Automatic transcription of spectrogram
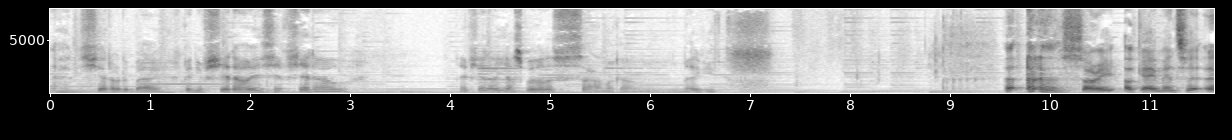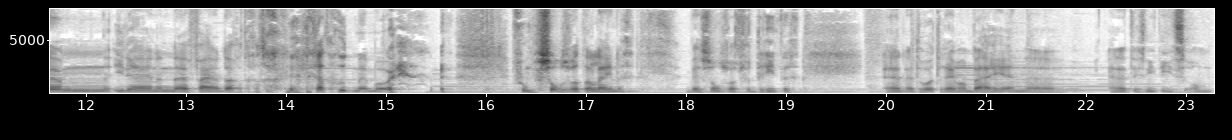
En Shadow erbij. Ik weet niet of Shadow is. Heeft Shadow... Heeft Shadow Jasper wel eens samen gaan? Weet ik niet. Sorry. Oké, mensen. Um, iedereen een uh, fijne dag. Het gaat, gaat goed met me hoor voel me soms wat alleenig. Ik ben soms wat verdrietig. En het hoort er eenmaal bij. En, uh, en het is niet iets om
